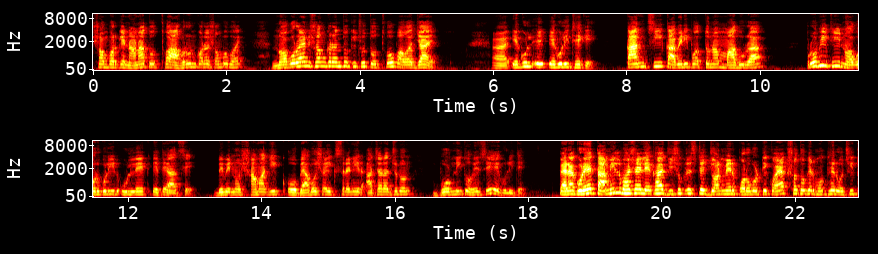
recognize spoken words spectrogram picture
সম্পর্কে নানা তথ্য আহরণ করা সম্ভব হয়। নগরায়ণ সংক্রান্ত কিছু তথ্যও পাওয়া যায় এগুলি এগুলি থেকে। কাঞ্চি, কাবেরীপত্তনম, মাদুরা প্রভৃতি নগরগুলির উল্লেখ এতে আছে। বিভিন্ন সামাজিক ও ব্যবসায়িক শ্রেণির আচার আচরণ বর্ণিত হয়েছে এগুলিতে। প্যারাগোরে তামিল ভাষায় লেখা যীশুখ্রিস্টের জন্মের পরবর্তী কয়েক শতকের মধ্যে রচিত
